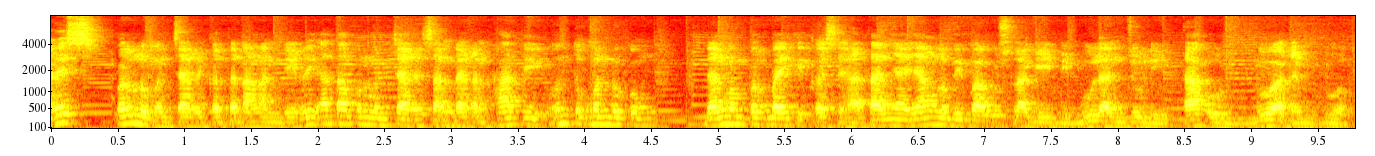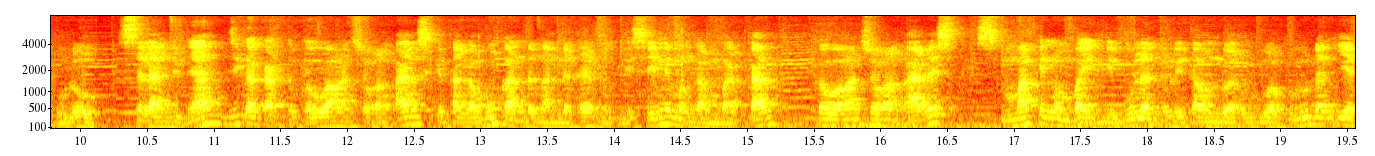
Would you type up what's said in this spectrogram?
Aries perlu mencari ketenangan diri ataupun mencari sandaran hati untuk mendukung dan memperbaiki kesehatannya yang lebih bagus lagi di bulan Juli tahun 2020. Selanjutnya, jika kartu keuangan seorang Aries kita gabungkan dengan The Hermit di sini menggambarkan keuangan seorang Aries semakin membaik di bulan Juli tahun 2020 dan ia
